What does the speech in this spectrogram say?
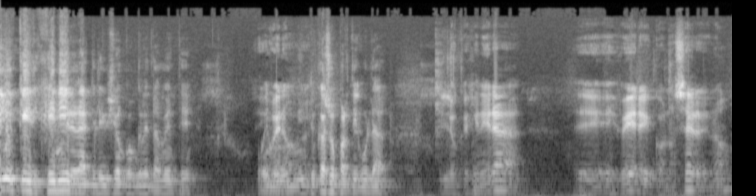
es lo que genera la televisión concretamente? en tu caso particular. Lo que genera eh, es ver, y conocer, ¿no?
